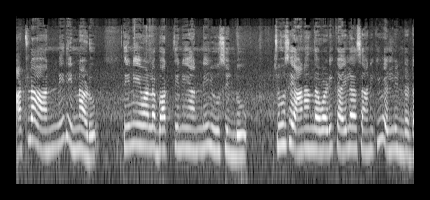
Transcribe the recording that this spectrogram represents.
అట్లా అన్నీ తిన్నాడు. తిని వాళ్ళ భక్తిని అన్నీ చూసిండు. చూసి ఆనందపడి కైలాసానికి వెళ్ళిండట.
